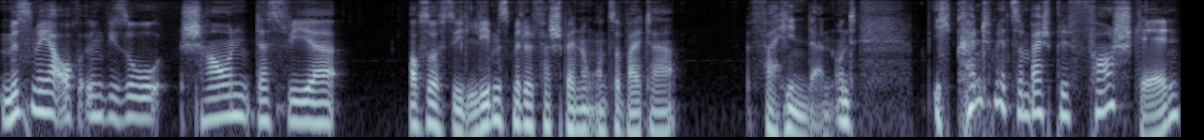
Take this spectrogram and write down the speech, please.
müssen wir ja auch irgendwie so schauen, dass wir auch so die Lebensmittelverschwendung und so weiter verhindern. Und ich könnte mir zum Beispiel vorstellen,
